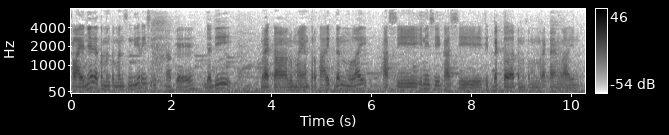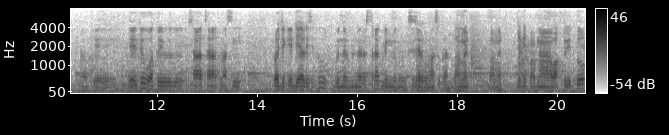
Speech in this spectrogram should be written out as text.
kliennya ya teman-teman sendiri sih. Oke. Jadi mereka lumayan tertarik dan mulai kasih ini sih kasih feedback ke teman-teman mereka yang lain. Oke. Jadi itu waktu saat-saat masih project idealis itu benar-benar struggling dong dong secara pemasukan. Banget, banget. Jadi pernah waktu itu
